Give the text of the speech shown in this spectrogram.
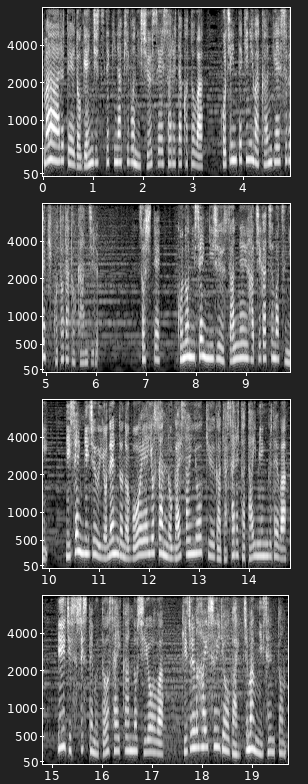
まあある程度現実的な規模に修正されたことは、個人的には歓迎すべきことだと感じる。そして、この2023年8月末に、2024年度の防衛予算の概算要求が出されたタイミングでは、イージスシステム搭載艦の使用は、基準排水量が1万2000トン、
